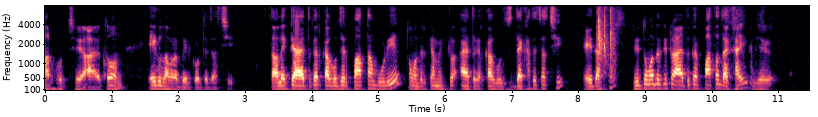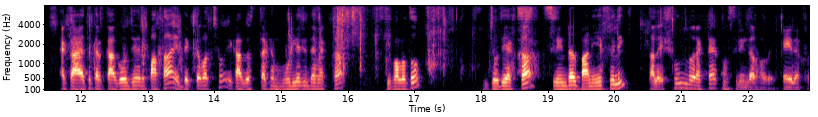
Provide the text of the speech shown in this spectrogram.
আর হচ্ছে আয়তন। এগুলো আমরা বের করতে যাচ্ছি। তাহলে একটি আয়তাকার কাগজের পাতা মুড়িয়ে তোমাদেরকে আমি একটু আয়তাকার কাগজ দেখাতে চাচ্ছি। এই দেখো, যদি তোমাদেরকে একটু আয়তাকার পাতা দেখাই যে একটা আয়তাকার কাগজের পাতা, এই দেখতে পাচ্ছ, এই কাগজটাকে মুড়িয়ে যদি আমি একটা, কি বলতো, যদি একটা সিলিন্ডার বানিয়ে ফেলি, তাহলে সুন্দর একটা এখন সিলিন্ডার হবে। এই দেখো,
